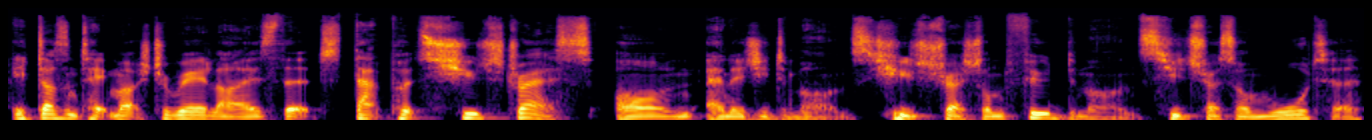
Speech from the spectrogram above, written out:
it doesn't take much to realize that that puts huge stress on energy demands, huge stress on food demands, huge stress on water,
